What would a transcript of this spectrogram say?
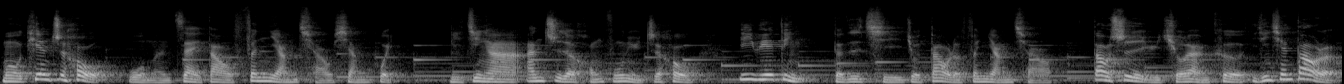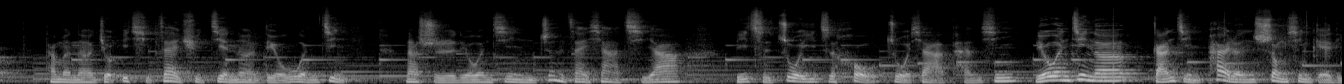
某天之后，我们再到汾阳桥相会。李靖啊，安置了红拂女之后，依约定的日期就到了汾阳桥。道士与裘染客已经先到了，他们呢就一起再去见那刘文静。那时刘文静正在下棋啊，彼此作揖之后坐下谈心。刘文静呢，赶紧派人送信给李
